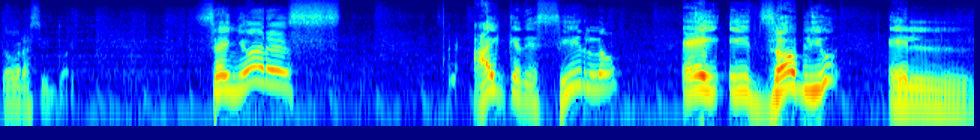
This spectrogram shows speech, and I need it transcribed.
dos bracitos ahí. Señores, hay que decirlo. AEW, el.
